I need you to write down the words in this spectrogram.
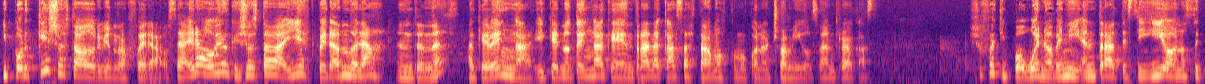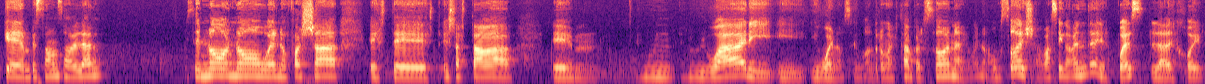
¿Y por qué yo estaba durmiendo afuera? O sea, era obvio que yo estaba ahí esperándola, ¿entendés? A que venga y que no tenga que entrar a la casa. Estábamos como con ocho amigos adentro de la casa. Yo fue tipo, bueno, vení, entrate, siguió, no sé qué, empezamos a hablar. Dice, no, no, bueno, fue allá, este, ella estaba em, en un, lugar y, bueno, se encontró con esta persona y bueno, abusó de ella básicamente y después la dejó ir.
